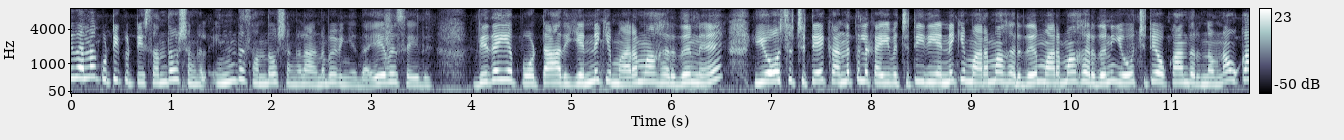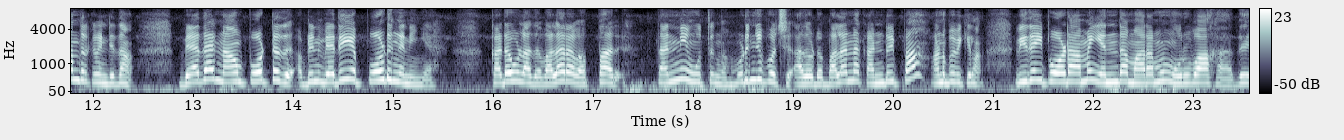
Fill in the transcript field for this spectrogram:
இதெல்லாம் குட்டி குட்டி சந்தோஷங்கள். இந்த சந்தோஷங்களை அனுபவிங்க. தயவு செய்து விதையை போட்டால் அது என்னைக்கு மரமாகிறதுன்னு யோசிச்சுட்டே கன்னத்தில் கை வச்சுட்டு இது என்றைக்கு மரமாகிறது மரமாகிறதுன்னு யோசிச்சுட்டே உட்காந்துருந்தோம்னா உட்காந்துருக்க வேண்டியதான் விதை நான் போட்டது அப்படின்னு விதையை போடுங்க நீங்கள் கடவுள் அதை வளர வைப்பார். தண்ணி ஊற்றுங்க முடிஞ்சு போச்சு. அதோட பலனை கண்டிப்பாக அனுபவிக்கலாம். விதை போடாமல் எந்த மரமும் உருவாகாது.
